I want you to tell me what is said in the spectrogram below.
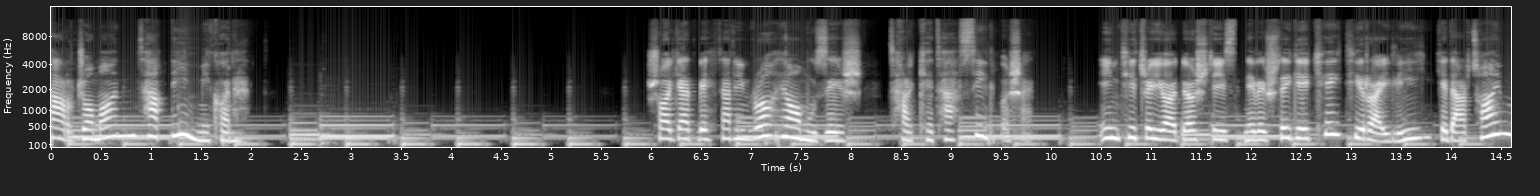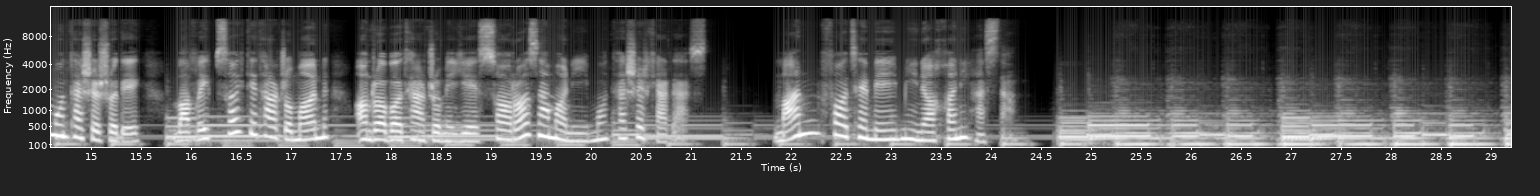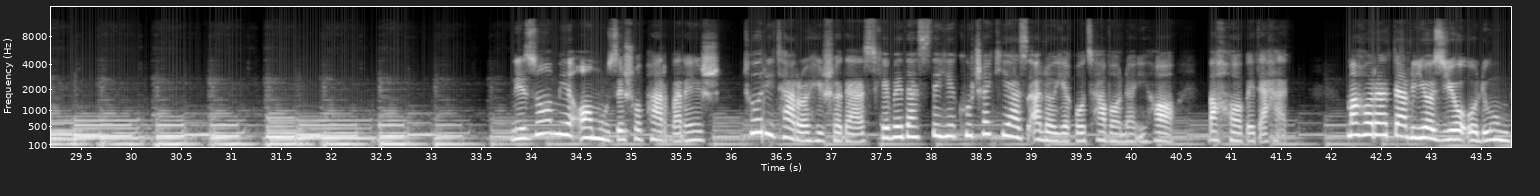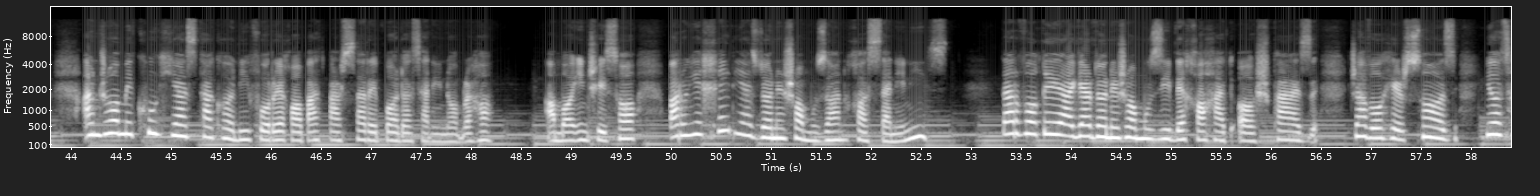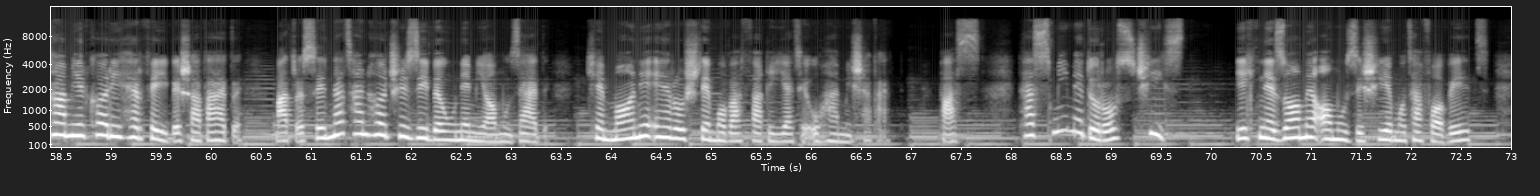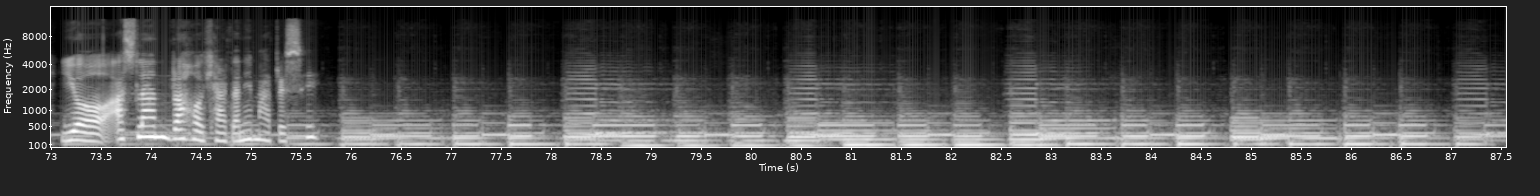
ترجمان تقدیم می کند. شاید بهترین راه آموزش ترک تحصیل باشد. این تیتر یادداشتی است نوشته کیتی رایلی که در تایم منتشر شده و وبسایت ترجمان آن را با ترجمه سارا زمانی منتشر کرده است. من فاطمه میناخانی هستم. نظام آموزش و پرورش طوری طراحی شده است که به دسته کوچکی از علایق و توانایی ها بها بدهد. مهارت در ریاضی و علوم انجام کوهی از تکالیف و رقابت بر سر بالاترین نمره ها. اما این چیزها برای خیلی از دانش آموزان خواستنی نیست. در واقع اگر دانش آموزی بخواهد آشپز، جواهرساز یا تعمیرکاری حرفه‌ای بشود، مدرسه نه تنها چیزی به او نمی آموزد که مانع رشد موفقیت او هم می شود. پس تصمیم درست چیست؟ یک نظام آموزشی متفاوت یا اصلا رها کردن مدرسه؟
